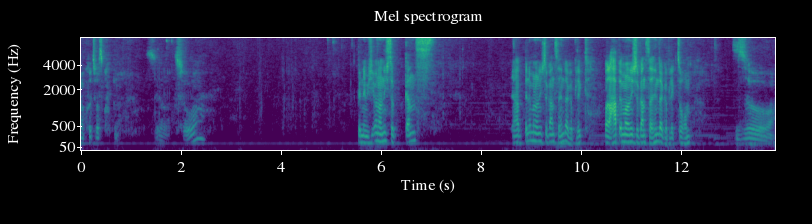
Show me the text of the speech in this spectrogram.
Mal kurz was gucken. So, so. Bin nämlich immer noch nicht so ganz. Ja, bin immer noch nicht so ganz dahinter geblickt. Oder hab immer noch nicht so ganz dahinter geblickt, so rum. So.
